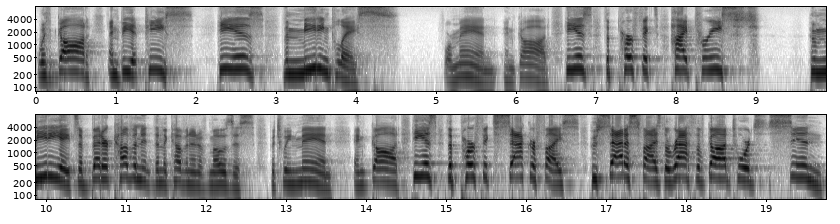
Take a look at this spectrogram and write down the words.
with God and be at peace. He is the meeting place for man and God. He is the perfect high priest who mediates a better covenant than the covenant of Moses between man and God. He is the perfect sacrifice who satisfies the wrath of God towards sin.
